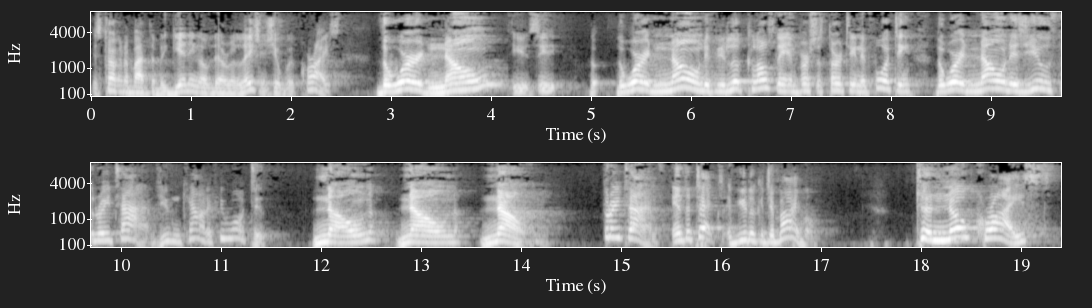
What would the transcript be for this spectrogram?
It's talking about the beginning of their relationship with Christ. The word known, you see, the, the word known, if you look closely in verses 13 and 14, the word known is used three times. You can count if you want to. Known, known, known. Three times in the text, if you look at your Bible. To know Christ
